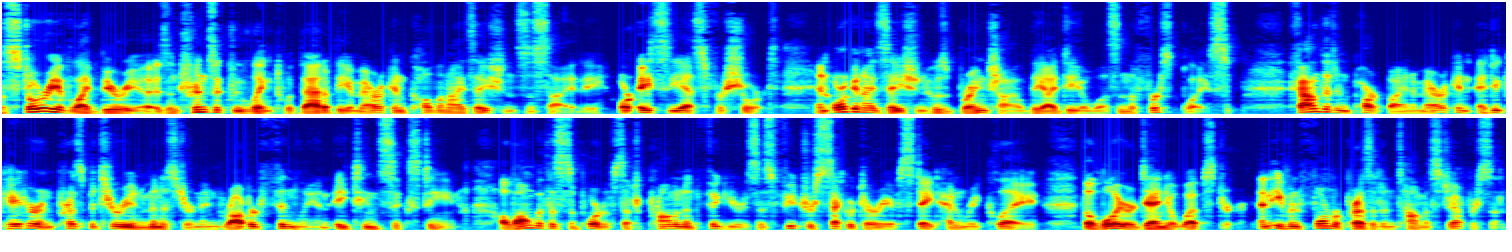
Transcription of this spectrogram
The story of Liberia is intrinsically linked with that of the American Colonization Society, or ACS for short, an organization whose brainchild the idea was in the first place. Founded in part by an American educator and Presbyterian minister named Robert Finley in 1816, along with the support of such prominent figures as future Secretary of State Henry Clay, the lawyer Daniel Webster, and even former President Thomas Jefferson,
